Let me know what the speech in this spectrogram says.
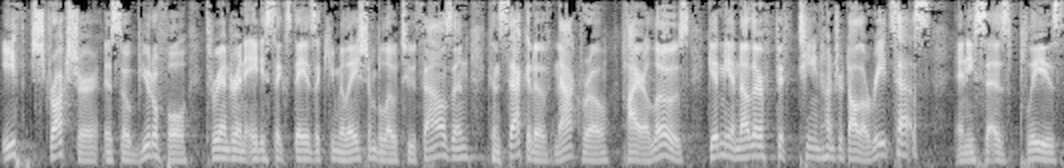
ETH structure is so beautiful, 386 days accumulation below 2,000, consecutive macro higher lows. Give me another $1,500 retest. And he says, please.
